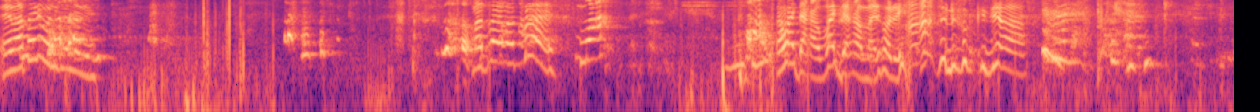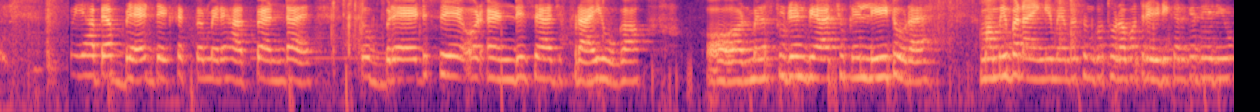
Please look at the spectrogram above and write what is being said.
ए मत नहीं बोल लगे। मत मार रुक जा तो यहाँ पे आप ब्रेड देख सकते हो मेरे हाथ पे अंडा है। तो ब्रेड से और अंडे से आज फ्राई होगा। और मेरा स्टूडेंट भी आ चुके हैं लेट हो रहा है। मम्मी बनाएँगे मैं बस उनको थोड़ा बहुत रेडी करके दे रही हूँ।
